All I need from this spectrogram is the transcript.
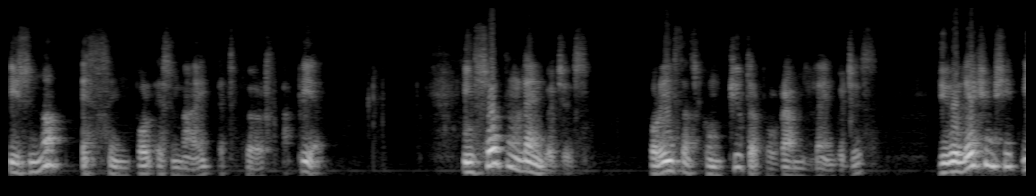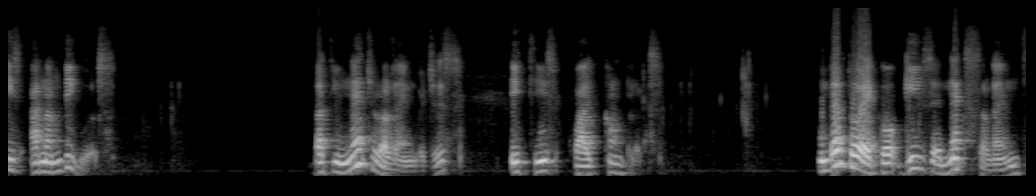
is not as simple as might at first appear. In certain languages, for instance, computer programming languages, the relationship is unambiguous. But in natural languages, it is quite complex. Umberto Eco gives an excellent,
